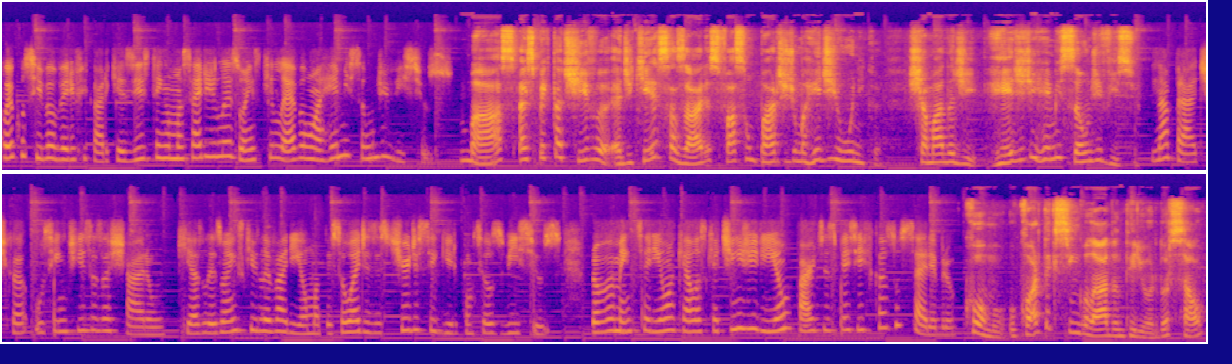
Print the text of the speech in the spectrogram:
foi possível verificar que existem uma série de lesões que levam à remissão de vícios. Mas a expectativa é de que essas áreas façam parte de uma rede única, chamada de rede de remissão de vício. Na prática, os cientistas acharam que as lesões que levariam uma pessoa a desistir de seguir com seus vícios provavelmente seriam aquelas que atingiriam partes específicas do cérebro, como o córtex cingulado anterior dorsal,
